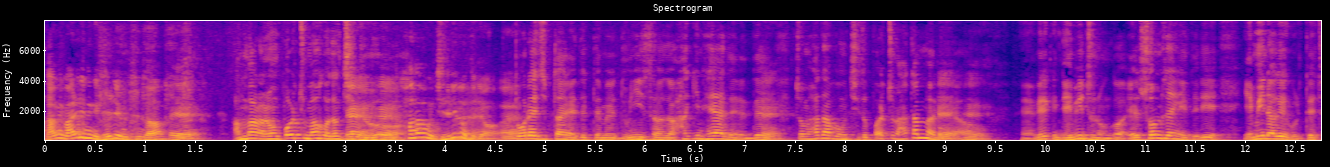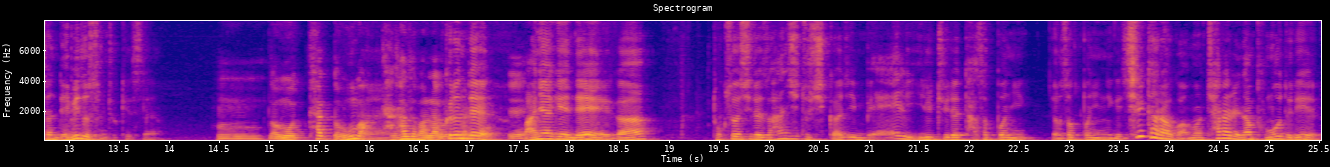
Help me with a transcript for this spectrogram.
남이 말리는 게 제일 재밌습니다. 예. 아무 말 안 하면 뻘쭘하거든 지도. 예, 예. 하다 보면 질리거든요. 예. 또래 집단 애들 때문에 눈이 있어서 하긴 해야 되는데 예. 좀 하다 보면 지도 뻘쭘하단 말이에요. 예, 예, 그렇게 내비두는 거. 예, 수험생 애들이 예민하게 굴 때 전 내비뒀으면 좋겠어요. 음, 너무 타, 너무 막 네. 다가서 말라고. 그런데 예. 만약에 내 애가 독서실에서 1시, 2시까지 매일 일주일에 다섯 번, 이- 여섯 번 있는 게 싫다라고 하면 차라리 난 부모들이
